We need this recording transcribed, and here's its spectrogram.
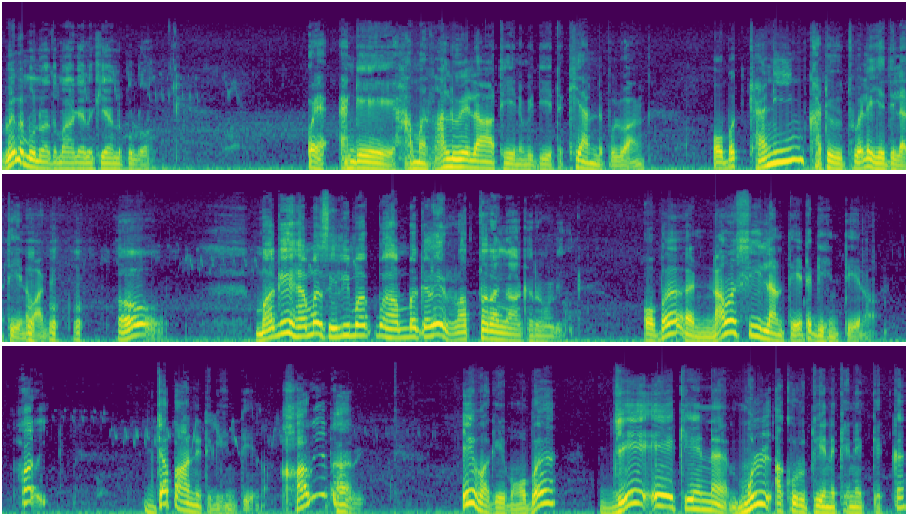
වෙන මොනවද මා ගැන කියන්න පුළුවන්. ඔය ඇගේ හම රළු වෙලා තියෙන විදියට කියන්න පුළුවන්. ඔබ කැනීම් කටයුතුවල යෙදිලා තියෙනවාගේ. ඕ මගේ හැම සිලිමක්ම හම්බ කළේ රත්තරංආ කරවලින්. ඔබ නවසීලන්තයට ගිහින් තියෙනවා. හරි ජපානට ගිහින් තියෙනවා. හරියට හරි. ඒ වගේම ඔබ ජඒ කියන මුල් අකුරු තියෙන කෙනෙක් එක්ක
